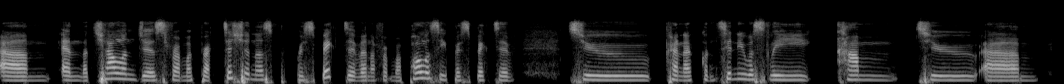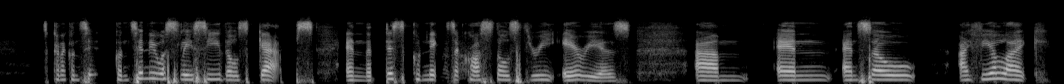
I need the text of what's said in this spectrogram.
um, and the challenges from a practitioner's perspective and from a policy perspective to kind of continuously come to um, to kind of con- continuously see those gaps and the disconnects across those three areas. Um, and and so I feel like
